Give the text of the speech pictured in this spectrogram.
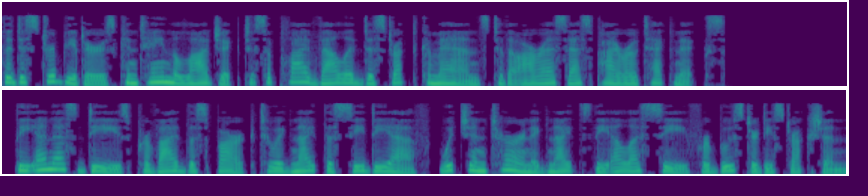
The distributors contain the logic to supply valid destruct commands to the RSS pyrotechnics. The NSDs provide the spark to ignite the CDF, which in turn ignites the LSC for booster destruction.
